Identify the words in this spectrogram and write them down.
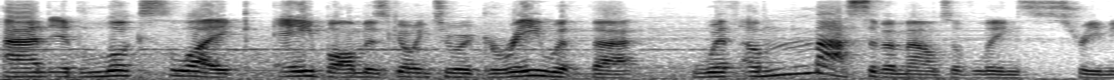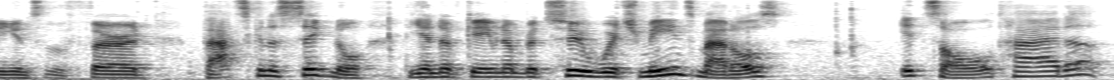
and it looks like A Bomb is going to agree with that. With a massive amount of lings streaming into the third, that's going to signal the end of game number two, which means, medals. it's all tied up.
